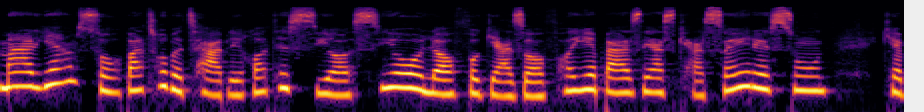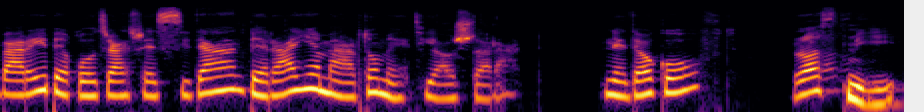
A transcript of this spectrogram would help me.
مریم صحبت رو به تبلیغات سیاسی و لاف و گذاف های بعضی از کسایی رسوند که برای به قدرت رسیدن به رأی مردم احتیاج دارند. ندا گفت راست میگی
